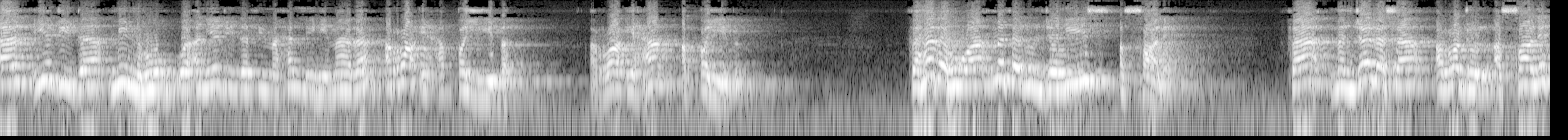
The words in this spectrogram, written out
أن يجد منه وأن يجد في محله ماذا؟ الرائحة الطيبة. الرائحة الطيبة. فهذا هو مثل الجليس الصالح. فمن جلس الرجل الصالح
